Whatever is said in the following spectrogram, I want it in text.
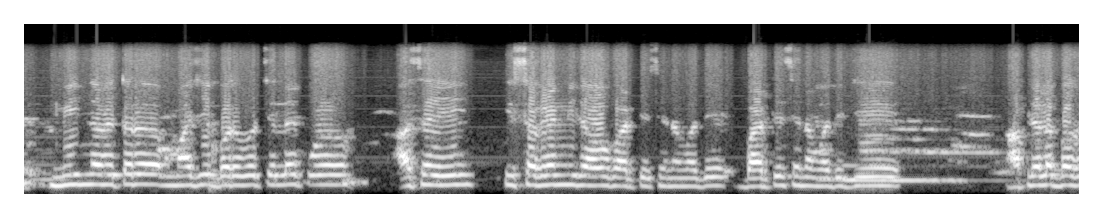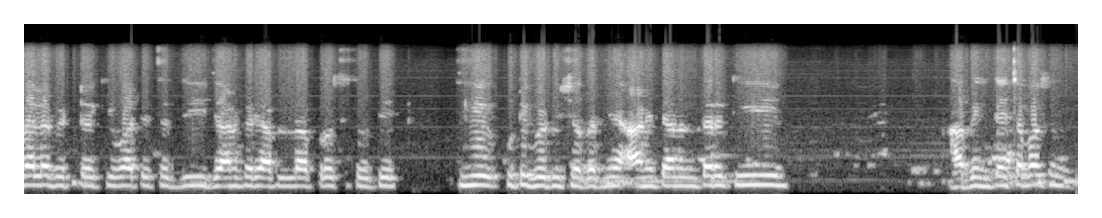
मी नव्हे तर माझे बरोबरचे लय पोळ असं आहे की सगळ्यांनी जावं भारतीय सेनामध्ये भारतीय सेनामध्ये जे आपल्याला बघायला भेटतं किंवा त्याचं जी जानकारी आपल्याला प्रोसेस होते ती कुठे भेटू शकत नाही. आणि त्यानंतर की आपण त्याच्यापासून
